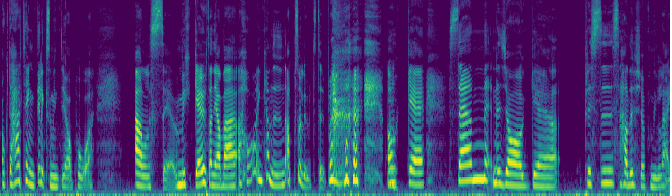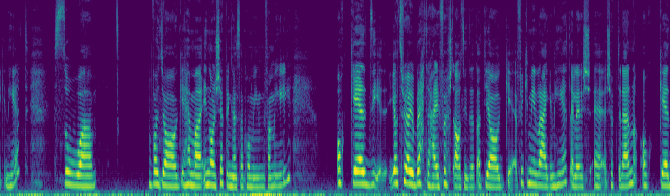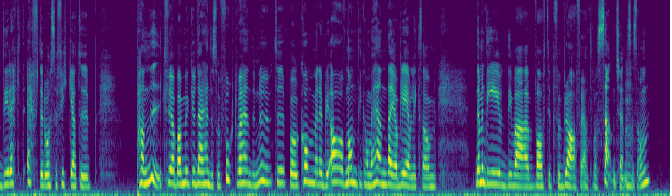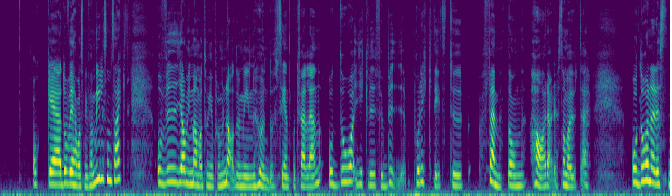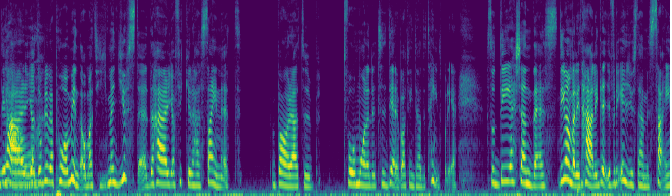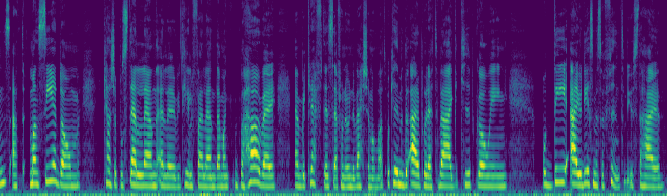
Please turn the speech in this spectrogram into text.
Och det här tänkte liksom inte jag på alls eh, mycket utan jag bara, jaha en kanin absolut typ. och eh, sen när jag eh, precis hade köpt min lägenhet så var jag hemma i Norrköping och hälsade på min familj. Och eh, jag tror jag berättade här i första avsnittet att jag fick min lägenhet eller eh, köpte den. Och eh, direkt efter då så fick jag typ panik. För jag bara men gud det här hände så fort, vad händer nu? Typ och kommer det bli av, någonting kommer hända. Jag blev liksom, nej men det, det var, var typ för bra för att vara sant kändes det som. Och eh, då var jag hemma hos min familj som sagt Och vi, jag och min mamma tog en promenad med min hund sent på kvällen och då gick vi förbi på riktigt typ 15 harar som var ute. Och då när det, det här, Wow. ja då blev jag påmind om att men just det, det här, jag fick ju det här signet bara typ två månader tidigare bara att jag inte hade tänkt på det. Så det kändes, det var en väldigt härlig grej för det är ju just det här med signs att man ser dem kanske på ställen eller vid tillfällen där man behöver en bekräftelse från universum om att okej men du är på rätt väg, keep going. Och det är ju det som är så fint med just det här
